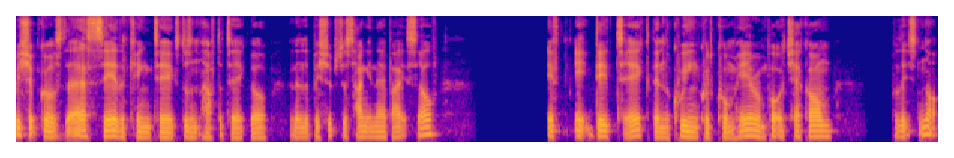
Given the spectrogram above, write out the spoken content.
Bishop goes there, say the king takes, doesn't have to take though, and then the bishop's just hanging there by itself. If it did take, then the queen could come here and put a check on, but it's not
